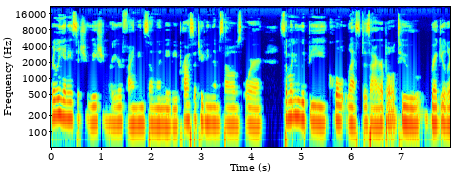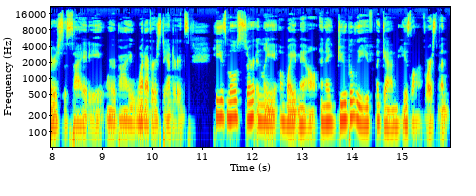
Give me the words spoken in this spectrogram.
really any situation where you're finding someone maybe prostituting themselves or someone who would be, quote, less desirable to regular society or by whatever standards. He is most certainly a white male, and I do believe, again, he is law enforcement.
